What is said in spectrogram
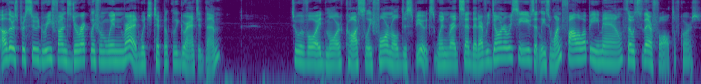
Others pursued refunds directly from WinRed, which typically granted them. to avoid more costly formal disputes. WinRed said that every donor receives at least one follow up email, so it's their fault, of course.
